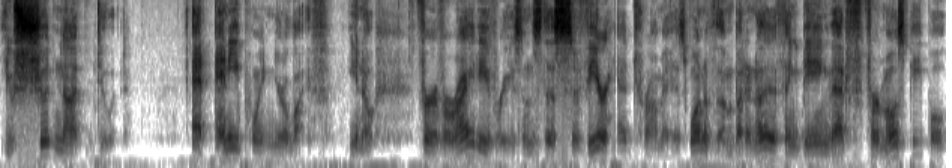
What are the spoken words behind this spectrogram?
You should not do it at any point in your life. You know, for a variety of reasons, the severe head trauma is one of them, but another thing being that for most people,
